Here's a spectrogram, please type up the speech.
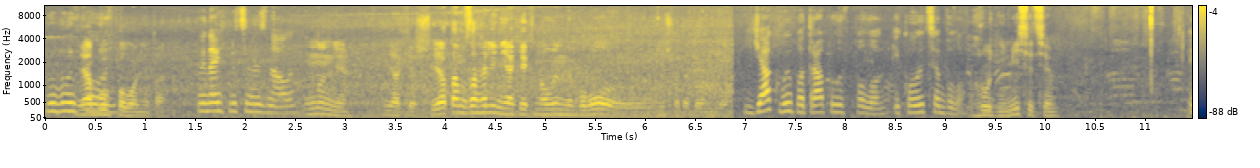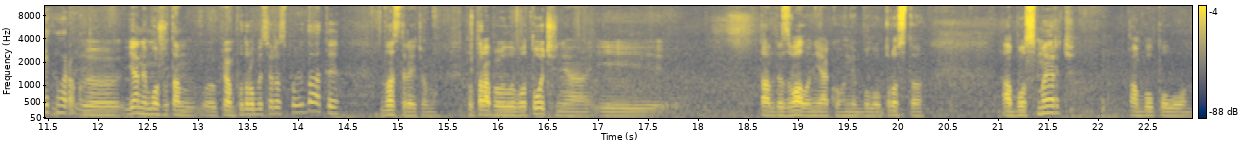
Ви були в Я полоні. був в полоні, так. Ви навіть про це не знали. Ну ні, як я ж. Я там взагалі ніяких новин не було, нічого такого не було. Як ви потрапили в полон і коли це було? В грудні місяці. Якого року? Е, Я не можу там е, прям подробиці розповідати. В 23-му. Потрапили в оточення і там, де звалу ніякого не було. Просто або смерть, або полон.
